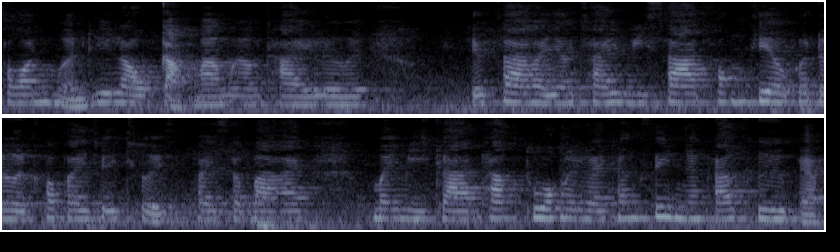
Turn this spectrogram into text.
ซ้อนเหมือนที่เรากลับมาเมืองไทยเลยเจฟซ่าก็ยังใช้วีซ่าท่องเที่ยวก็เดินเข้าไปเฉยๆสบายๆไม่มีการทักท้วงอะไรทั้งสิ้นนะคะ คือแบบ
